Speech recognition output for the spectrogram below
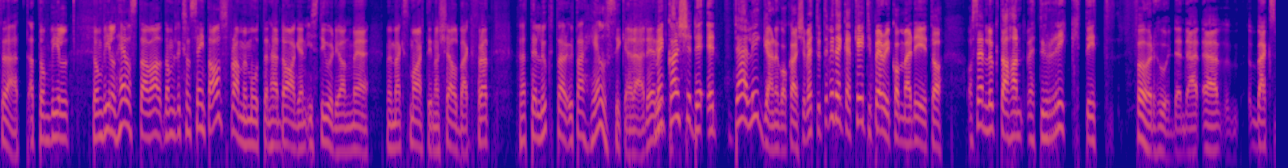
Sådär, att, att de, vill, de vill helst av allt, de liksom ser inte alls fram emot den här dagen i studion med, med Max Martin och Shellback, för att, för att det luktar utav helsike där. Men rikt- kanske det är, där ligger något kanske. Vet du, vi tänker att Katy Perry kommer dit och, och sen luktar han vet du, riktigt förhud, den där äh, Max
